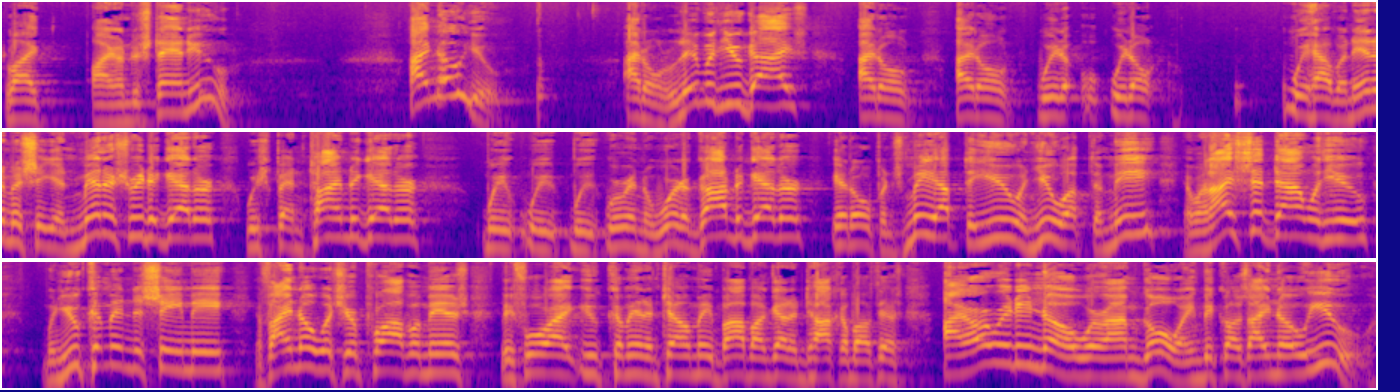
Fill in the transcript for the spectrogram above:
like I understand you. I know you. I don't live with you guys. I don't, I don't, we don't, we don't, we have an intimacy in ministry together. We spend time together. We, we, we, we're in the Word of God together. It opens me up to you and you up to me. And when I sit down with you, when you come in to see me, if I know what your problem is before I, you come in and tell me, Bob, I've got to talk about this, I already know where I'm going because I know you.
